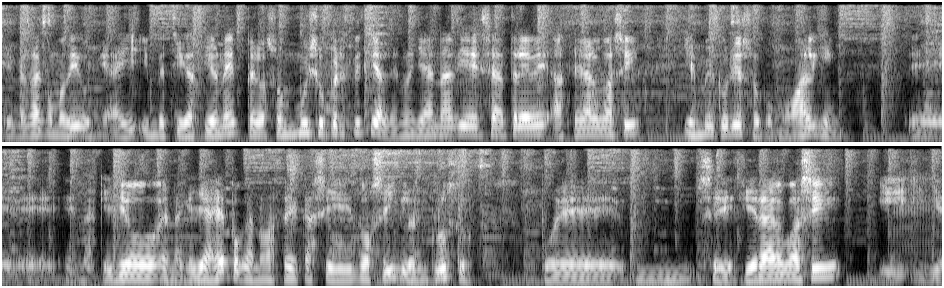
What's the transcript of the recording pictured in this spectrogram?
sí, es verdad, como digo, que hay investigaciones, pero son muy superficiales, ¿no? Ya nadie se atreve a hacer algo así y es muy curioso como alguien eh, en, aquello, en aquellas épocas, no hace casi dos siglos incluso, pues mm, se hiciera algo así y,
